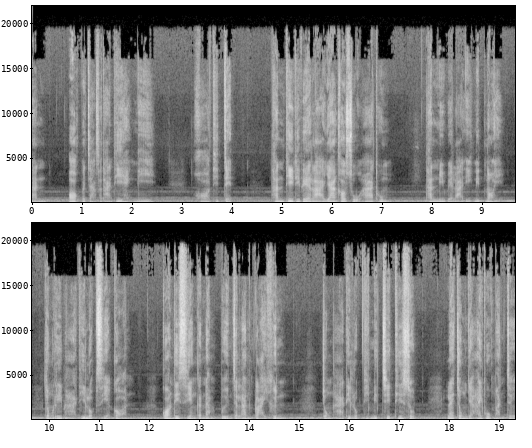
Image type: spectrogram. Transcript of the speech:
นั้นออกไปจากสถานที่แห่งนี้ ข้อที่ 7 ทันทีที่เพลาย่างเข้าสู่ห้าทุ่ม ท่านมีเวลาอีกนิดหน่อย จงรีบหาที่หลบเสียก่อน ก่อนที่เสียงกระหน่ำปืนจะลั่นไกลขึ้น จงหาที่หลบที่มิดชิดที่สุด และจงอย่าให้พวกมันเจอ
